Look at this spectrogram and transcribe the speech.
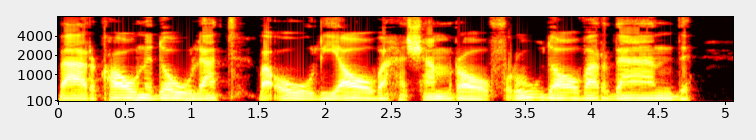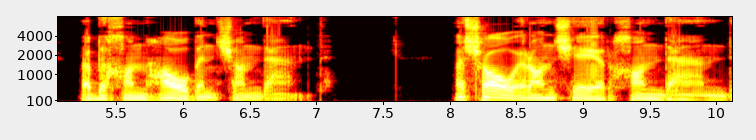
و ارکان دولت و اولیا و حشم را فرود آوردند و به خانها بنشاندند و شاعران شعر خواندند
